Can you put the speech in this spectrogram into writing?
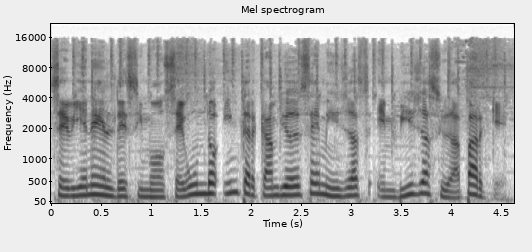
Se viene el decimosegundo intercambio de semillas en Villa Ciudad Parque.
